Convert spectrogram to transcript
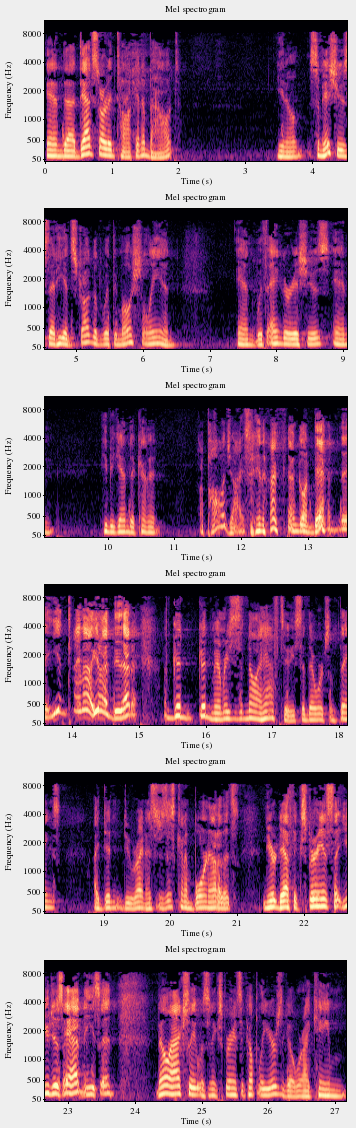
And uh, Dad started talking about, you know, some issues that he had struggled with emotionally and and with anger issues, and he began to kind of apologize. And I'm, I'm going, Dad, you time out. You don't have to do that. I have good good memories. He said, No, I have to. He said there were some things I didn't do right. And I said, Is this kind of born out of this near death experience that you just had? And he said, No, actually, it was an experience a couple of years ago where I came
